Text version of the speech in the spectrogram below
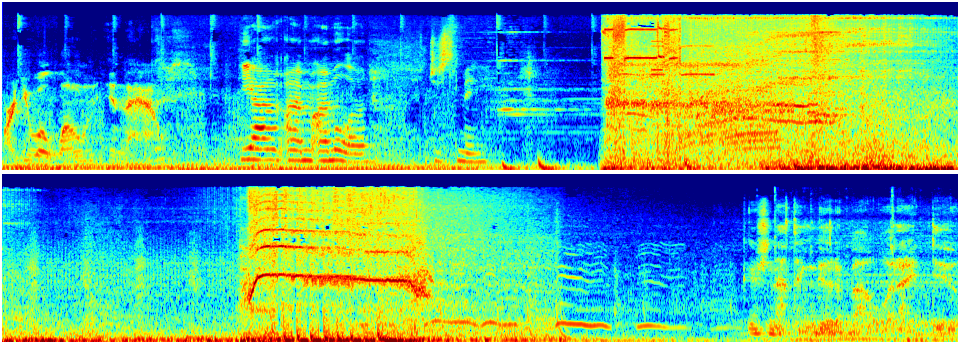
Are you alone in the house? Yeah, I'm, I'm, I'm alone. Just me. There's nothing good about what I do.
